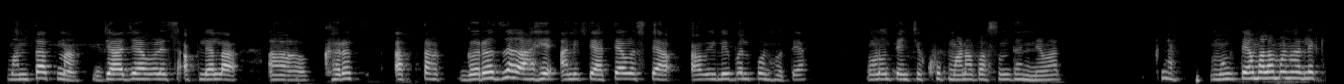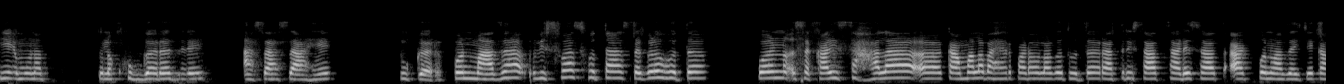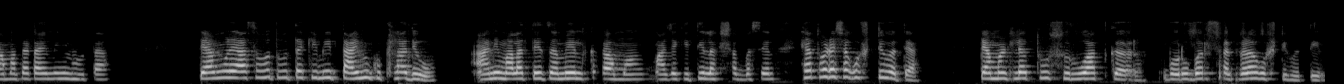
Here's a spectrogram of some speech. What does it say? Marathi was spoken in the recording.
म्हणतात ना ज्या ज्या वेळेस आपल्याला खरंच आता गरज आहे आणि त्या त्यावेळेस त्या अवेलेबल पण होत्या. म्हणून त्यांचे खूप मनापासून धन्यवाद. मग त्या मला म्हणाले की यमुना तुला खूप गरज आहे. असं असं आहे. तू कर. पण माझा विश्वास होता सगळं होतं. पण सकाळी सहाला कामाला बाहेर पडावं लागत होतं. रात्री सात साडेसात आठ पण वाजायचे. कामाचा टायमिंग नव्हता. त्यामुळे असं होत होतं की मी टाइम कुठला देऊ? आणि मला ते जमेल का मग? माझ्या किती लक्षात बसेल? ह्या थोड्याशा गोष्टी होत्या. त्या म्हटल्या तू सुरुवात कर. बरोबर सगळ्या गोष्टी होतील.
